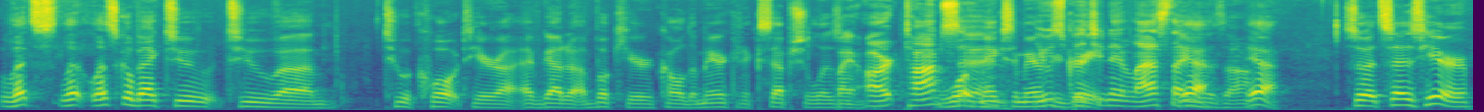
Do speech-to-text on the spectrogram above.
let's let, let's go back to to um, to a quote here. I've got a book here called American Exceptionalism by Art Thompson. What makes America great? He was great? pitching it last time yeah, he was on. Yeah. So it says here.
